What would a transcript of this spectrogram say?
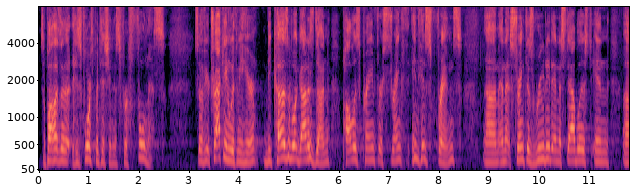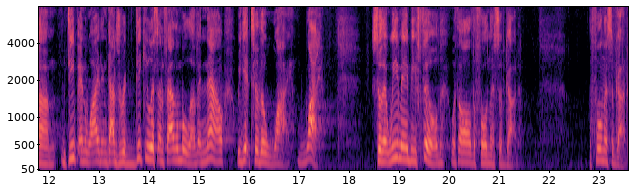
So, Paul has a, his fourth petition is for fullness. So if you're tracking with me here, because of what God has done, Paul is praying for strength in his friends. Um, and that strength is rooted and established in um, deep and wide in God's ridiculous, unfathomable love. And now we get to the why. Why? So that we may be filled with all the fullness of God. The fullness of God.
